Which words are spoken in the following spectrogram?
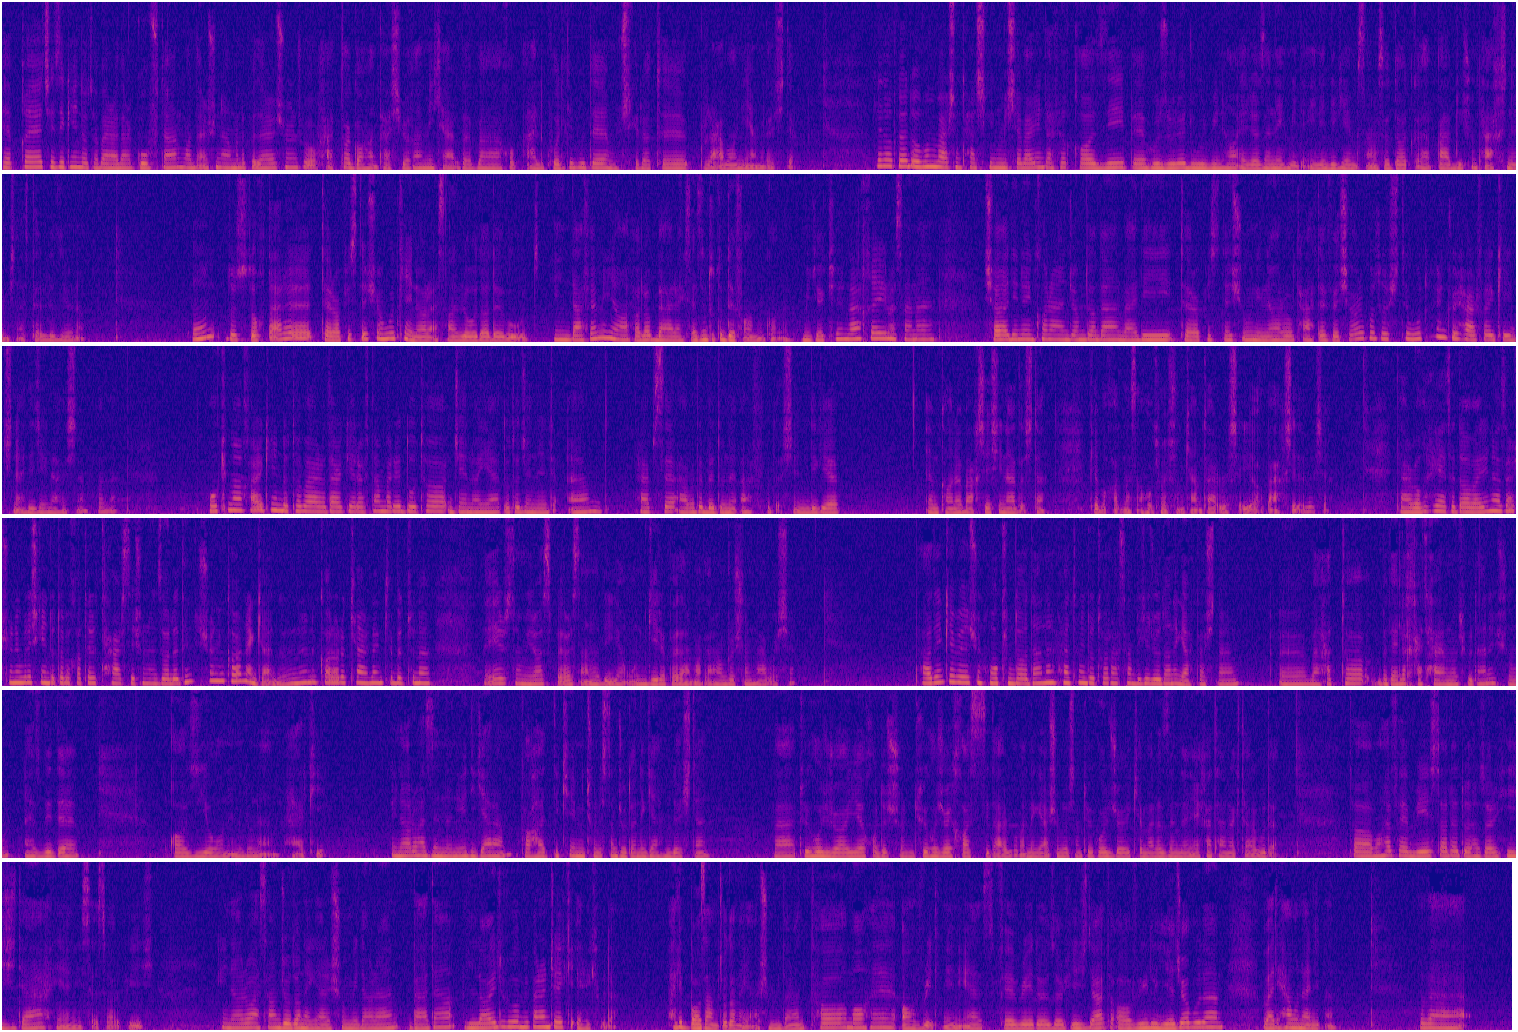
طبق چیزی که این دوتا برادر گفتن مادرشون عمل پدرشون رو حتی گاهن تشویقم می‌کرده و خب الکلی بوده مشکلات روانی هم داشته. یه دادگاه دوم برشون تشکیل میشه ولی این دفعه قاضی به حضور دوربین ها اجازه نمیده. یعنی دیگه مثلا مثلا دادگاه قبلیشون پخش نمیشه از تلویزیون ها. اون دوست دختر تراپیستشون بود که اینا رو اصلا لو داده بود. این دفعه میاد حالا برعکس از این تو دفاع می‌کنه. میگه که نه خیر مثلا شاید اینو این کار انجام دادن ولی تراپیستشون اینا رو تحت فشار گذاشته بود. و اینجور حرفایی که هیچ نتیجه نداشتن حکم آخری که این دوتا برادر گرفتن برای دوتا جنایت دوتا جنایت عمد حبس ابد بدون عفو داشت یعنی دیگه امکان بخششی نداشتن که بخواد مثلا حکمشون کمتر بشه یا بخشیده بشه. در واقع هیئت داوری نظرشون این بودش که این دوتا به خاطر ترسشون از والدینشون این کار نکردن. این کارا رو کردن که بتونن به ارث و میراث برسن و دیگه اون گیر پدر مادرم روشون نباشه. بعد اینکه بهشون حکم دادن هم حتی این دوتا رو از هم دیگه جدا نگه داشتن و حتی به دلیل خطرناک بودنشون از دید قاضی و نمی‌دونم هر کی اینا رو از زندانی دیگرم تا حدی که می‌تونستن جدا نگه میداشتن و توی حجرهای خودشون توی حجرهای خاصی در واقع نگهشون داشتن توی حجرهایی که من زندانی خطرناکتر بوده. تا ماه فوریه سال 2018 یعنی سه سال پیش اینا رو از هم جدا نگرشون میدارن. بعدم لایل رو می‌برن جایی که اریک بودن ولی بازم جدا نگرشون میدارن. تا ماه آوریل یعنی از فوریه 2018 تا آوریل یه جا بودن ولی همون ندیدن. و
